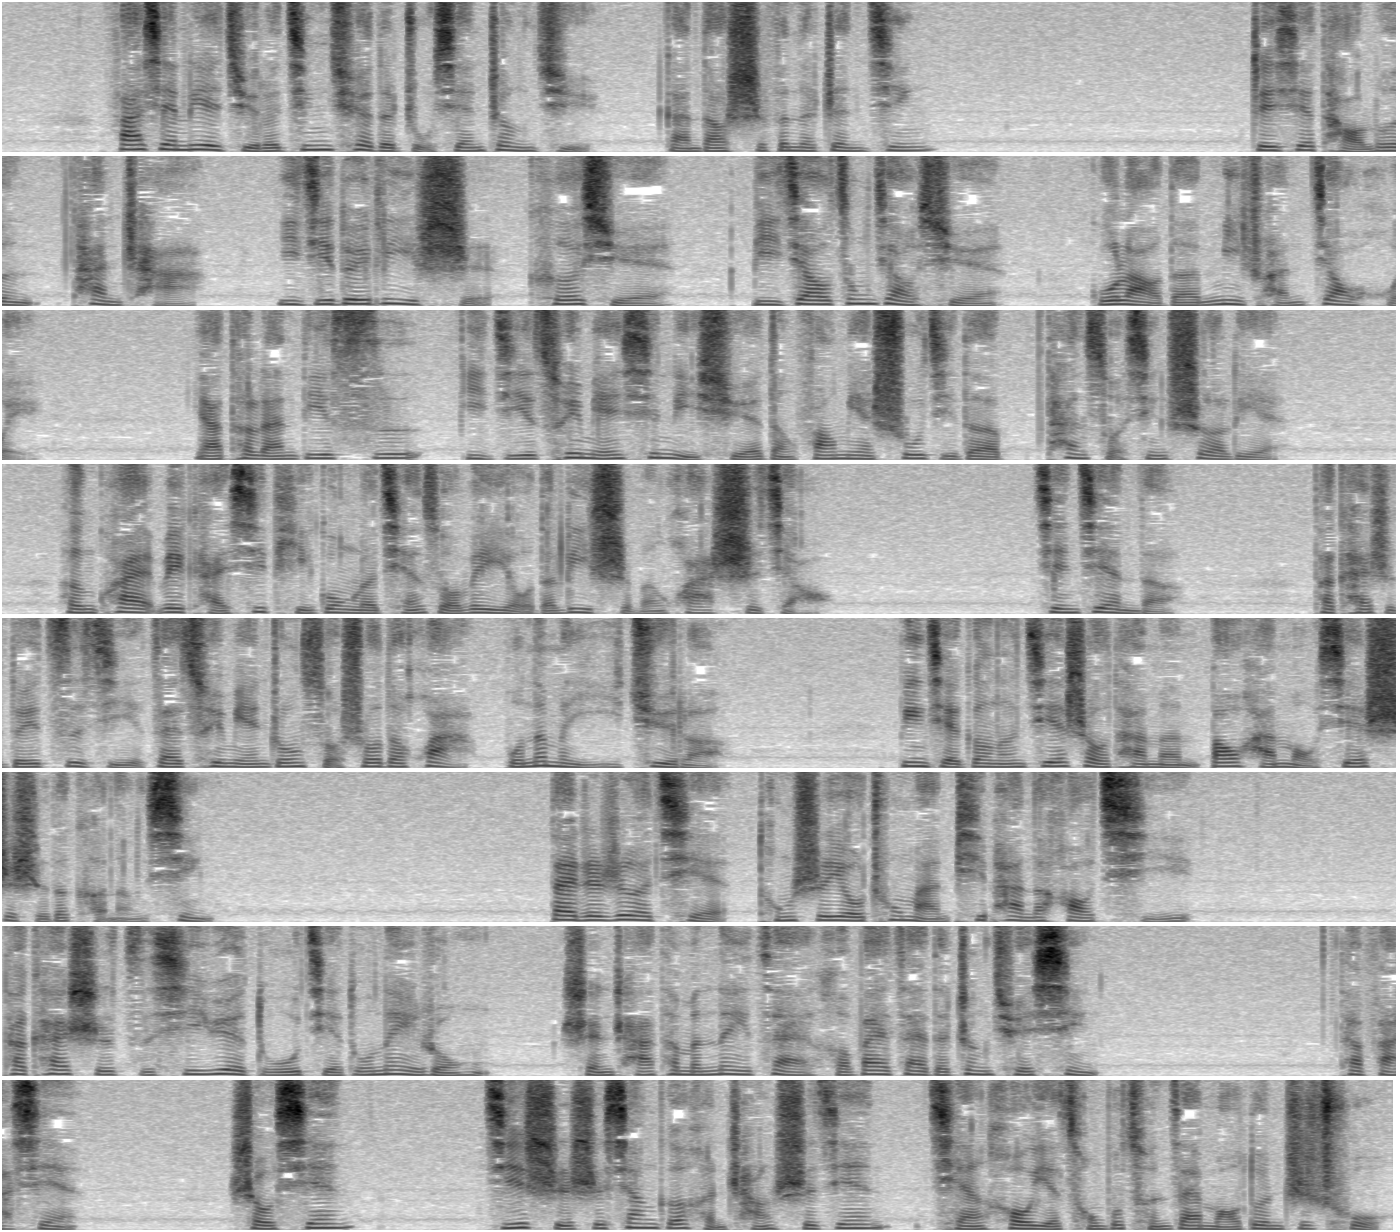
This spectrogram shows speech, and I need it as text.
发现列举了精确的主线证据，感到十分的震惊。这些讨论、探查以及对历史、科学、比较宗教学、古老的秘传教诲、亚特兰蒂斯以及催眠心理学等方面书籍的探索性涉猎。很快为凯西提供了前所未有的历史文化视角。渐渐的，他开始对自己在催眠中所说的话不那么疑惧了，并且更能接受他们包含某些事实的可能性。带着热切，同时又充满批判的好奇，他开始仔细阅读、解读内容，审查他们内在和外在的正确性。他发现，首先。即使是相隔很长时间，前后也从不存在矛盾之处。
